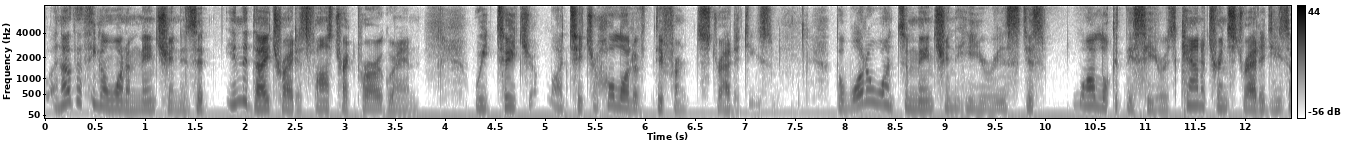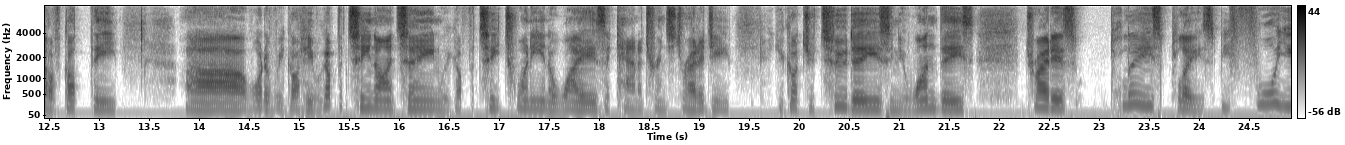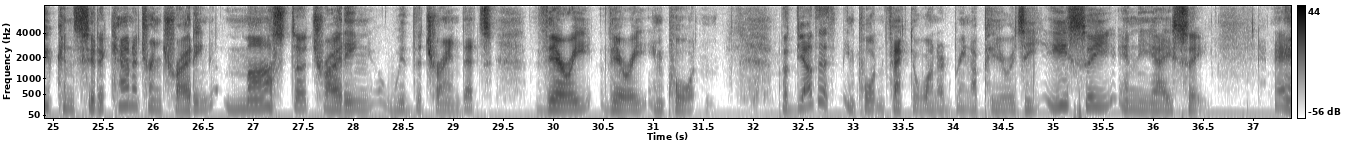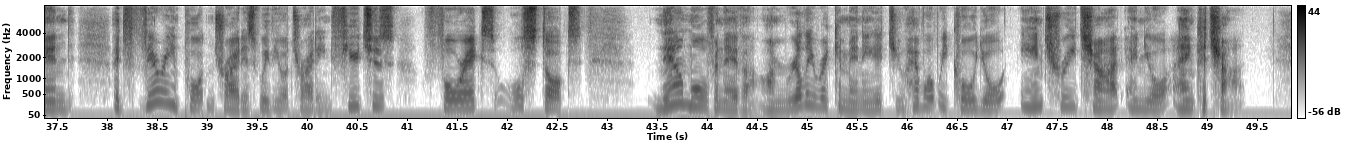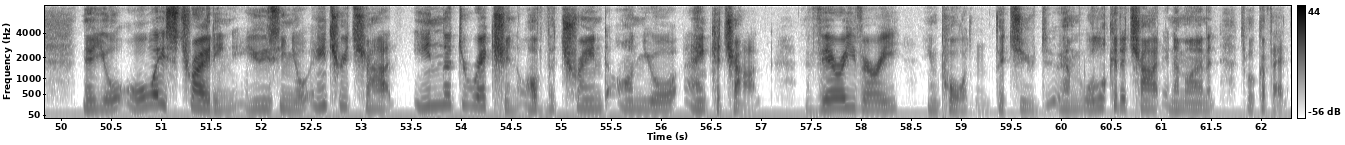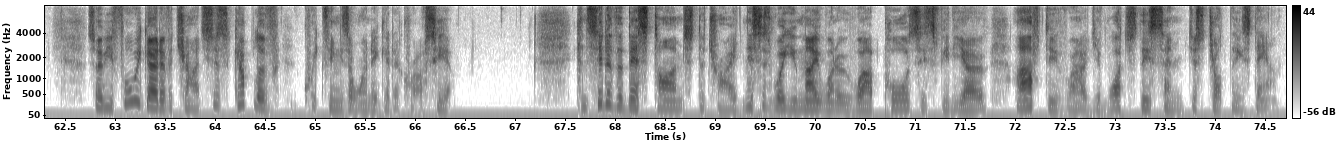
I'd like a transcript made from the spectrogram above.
another thing I want to mention is that in the day traders fast track program we teach I teach a whole lot of different strategies. But what I want to mention here is just while look at this here is counter trend strategies. I've got the uh, what have we got here? We got the T19 we got the T20 in a way as a counter trend strategy. You got your 2Ds and your 1Ds traders please please before you consider counter trend trading master trading with the trend that's very very important. But the other important factor I wanted to bring up here is the EC and the AC and it's very important traders whether you're trading futures forex or stocks. Now more than ever I'm really recommending that you have what we call your entry chart and your anchor chart now you're always trading using your entry chart in the direction of the trend on your anchor chart. Very very important that you do um, we'll look at a chart in a moment to look at that. So before we go to the charts just a couple of quick things I want to get across here consider the best times to trade. And this is where you may want to uh, pause this video after uh, you've watched this and just jot these down.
